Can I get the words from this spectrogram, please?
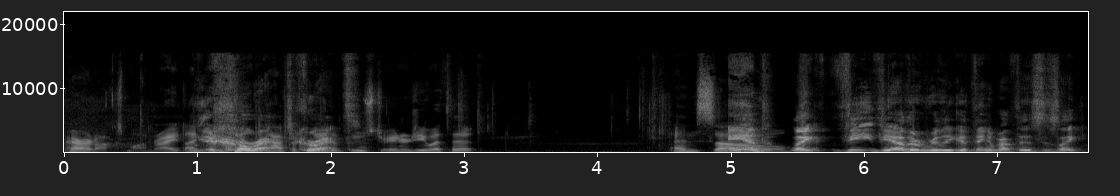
paradox mon, right? Like Yeah, you don't correct, have to correct. play the booster energy with it. And so And like the the other really good thing about this is like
